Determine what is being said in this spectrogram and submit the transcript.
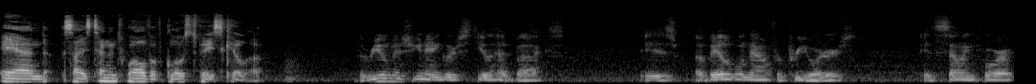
and size 10 and 12 of Ghostface Killa. The Reel Michigan Angler Steelhead Box is available now for pre-orders. It's selling for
